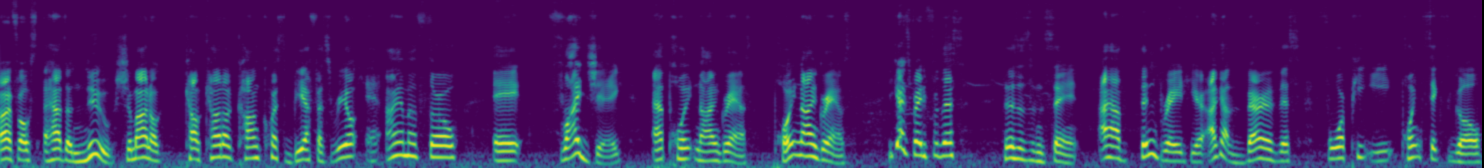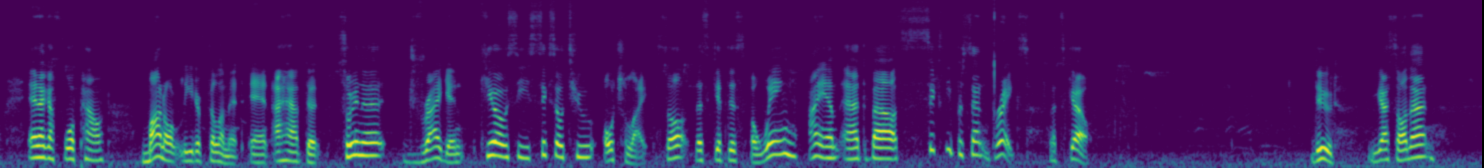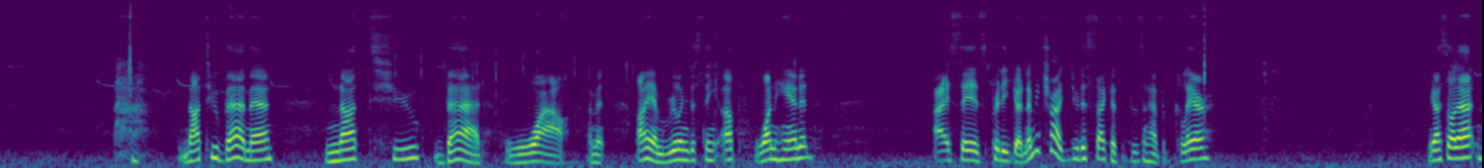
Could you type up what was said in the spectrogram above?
All right, folks, I have the new Shimano Calcutta Conquest BFS reel, and I am gonna throw a fly jig at 0.9 grams. 0.9 grams. You guys ready for this? This is insane. I have thin braid here. I got Varivas 4PE 0.6 Go, and I got 4 pound mono leader filament. And I have the Sirena Dragon QOC 602 Ultralight. So let's give this a wing. I am at about 60% brakes. Let's go. Dude, you guys saw that? Not too bad, man. Not too bad. Wow. I mean, I am reeling this thing up one-handed. I say it's pretty good. Let me try to do this side because it doesn't have a glare. You guys saw that?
